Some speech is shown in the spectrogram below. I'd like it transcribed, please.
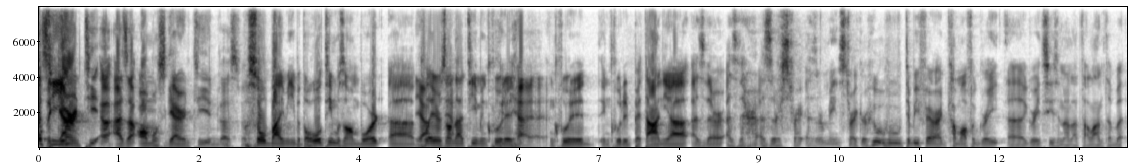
as a guarantee, uh, as a almost guarantee investment. sold by me, but the whole team was on board. Uh, Yeah, players on that team included Yeah, yeah, yeah. included included Petagna as their as their as their stri- as their main striker, who who to be fair had come off a great uh, great season at Atalanta. But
